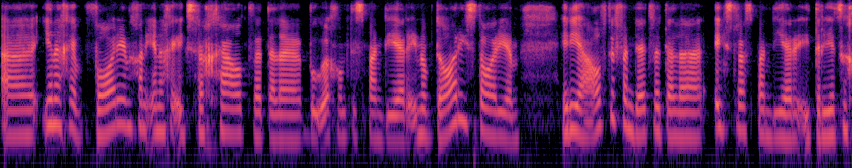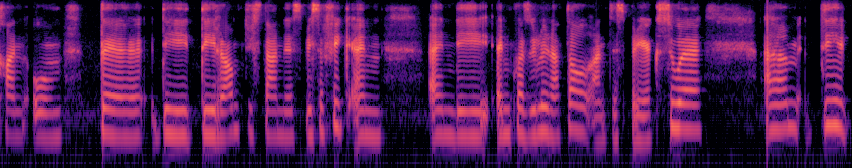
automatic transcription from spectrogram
uh enige waarheen gaan enige ekstra geld wat hulle beoog om te spandeer en op daardie stadium het die helfte van dit wat hulle ekstra spandeer het reeds gegaan om te die die ramptoestande spesifiek in in die in KwaZulu-Natal aan te spreek. So ehm um, die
